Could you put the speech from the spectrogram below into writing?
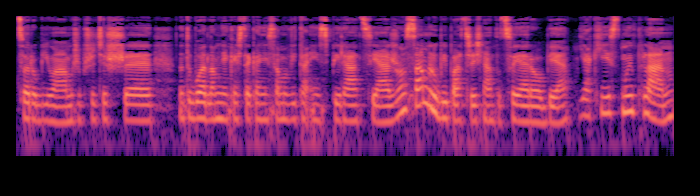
co robiłam, że przecież e, no to była dla mnie jakaś taka niesamowita inspiracja, że on sam lubi patrzeć na to, co ja robię. Jaki jest mój plan?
